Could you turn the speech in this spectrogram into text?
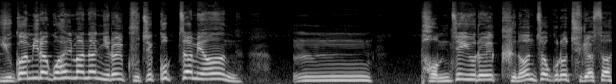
유감이라고 할 만한 일을 굳이 꼽자면, 음, 범죄율을 근원적으로 줄여서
